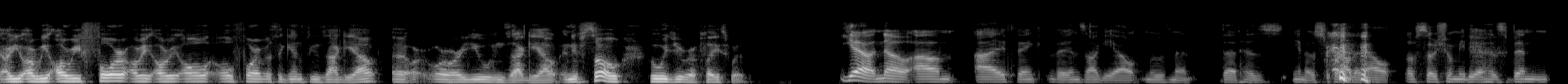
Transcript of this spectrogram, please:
are you, are we, are we four, are we, are we all, all four of us against Inzaghi out, uh, or, or are you Inzaghi out? And if so, who would you replace with? Yeah, no, um, I think the Inzaghi out movement that has, you know, sprouted out of social media has been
